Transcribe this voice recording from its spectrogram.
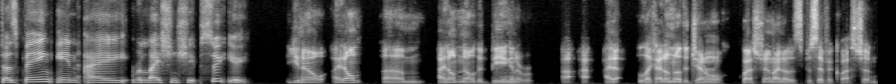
Does being in a relationship suit you? you know, I don't um I don't know that being in a I, I I- like I don't know the general question. I know the specific question.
